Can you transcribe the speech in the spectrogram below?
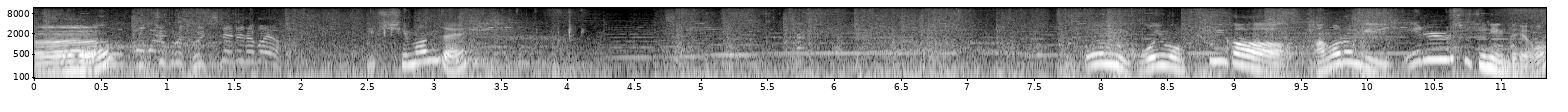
어? 이쪽으로 돌진하려나 봐요. 심한데? 이건 거의 뭐 QE가 방어력이 1 수준인데요?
